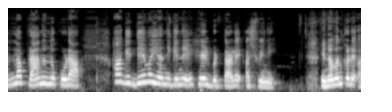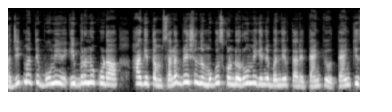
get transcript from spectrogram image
ಎಲ್ಲ ಪ್ಲಾನನ್ನು ಕೂಡ ಹಾಗೆ ದೇವಯಾನಿಗೇನೆ ಹೇಳಿಬಿಡ್ತಾಳೆ ಅಶ್ವಿನಿ. ಇನ್ನ ಒಂದು ಕಡೆ ಅಜಿತ್ ಮತ್ತೆ ಭೂಮಿ ಇಬ್ಬರೂ ಕೂಡ ಹಾಗೆ ತಮ್ಮ ಸೆಲೆಬ್ರೇಷನ್ ಮುಗಿಸ್ಕೊಂಡು ರೂಮಿಗೆನೆ ಬಂದಿರ್ತಾರೆ. Thank you thank you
